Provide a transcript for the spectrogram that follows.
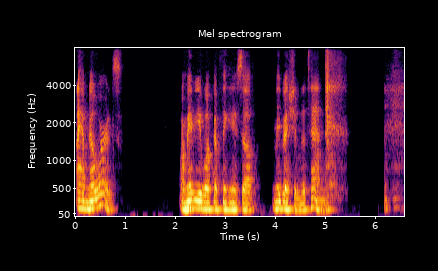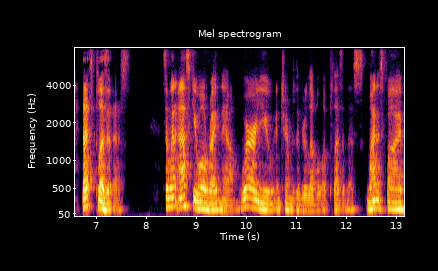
I have no words. Or maybe you woke up thinking to yourself, maybe I shouldn't attend. That's pleasantness. So I'm going to ask you all right now, where are you in terms of your level of pleasantness? Minus five,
